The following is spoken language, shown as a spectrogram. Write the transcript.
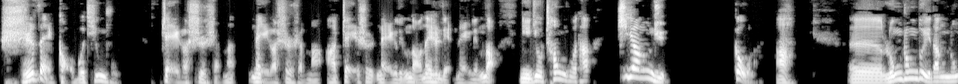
实在搞不清楚。这个是什么？那个是什么啊？这是哪个领导？那是哪哪个领导？你就称呼他将军，够了啊！呃，隆中对当中，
